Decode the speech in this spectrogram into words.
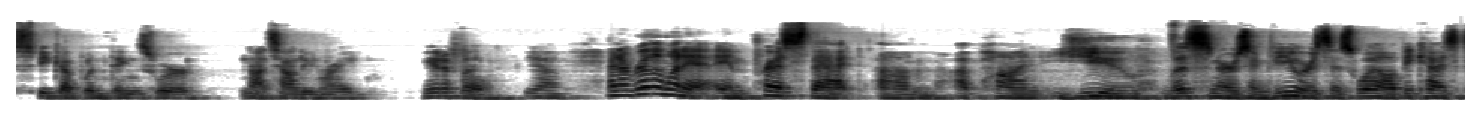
speak up when things were not sounding right. Beautiful. But, yeah. And I really want to impress that um, upon you, listeners and viewers as well, because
